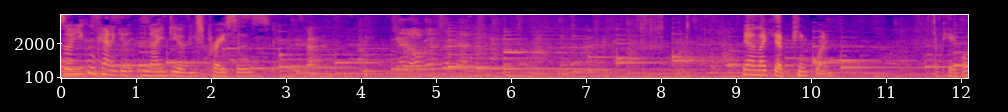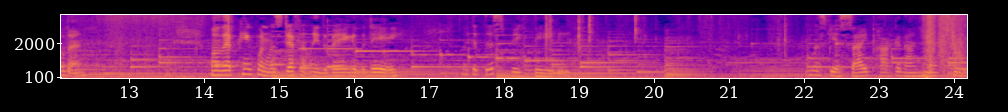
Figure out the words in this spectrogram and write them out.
So you can kind of get an idea of these prices. Yeah, I like that pink one. Okay, hold on. Well, that pink one was definitely the bag of the day. Look at this big baby. There must be a side pocket on here too.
